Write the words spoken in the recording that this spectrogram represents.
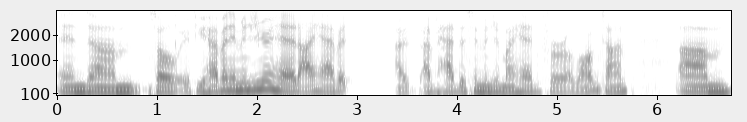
And um, so, if you have an image in your head, I have it. I, I've had this image in my head for a long time. Um,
